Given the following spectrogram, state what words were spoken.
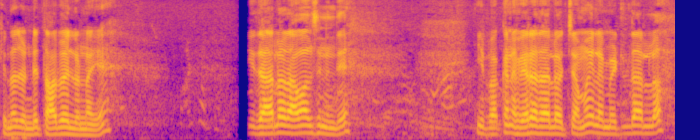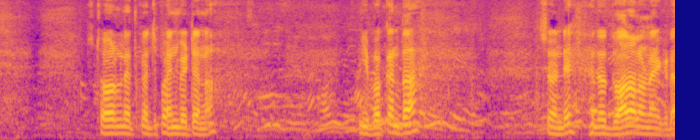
కింద చూడండి తాబేళ్ళు ఉన్నాయి. ఈ దారిలో రావాల్సింది. ఈ పక్కన వేరే దారిలో వచ్చాము. ఇలా మెట్ల దారిలో స్టోర్లను ఎత్తుకొచ్చి పైన పెట్టాను. ఈ పక్కంతా చూడండి ఏదో ద్వారాలు ఉన్నాయి ఇక్కడ.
